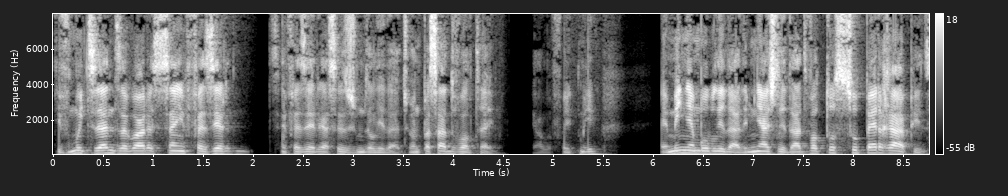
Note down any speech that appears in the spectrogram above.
Tive muitos anos agora sem fazer, sem fazer essas modalidades. O ano passado voltei, ela foi comigo. A minha mobilidade, a minha agilidade voltou super rápido.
